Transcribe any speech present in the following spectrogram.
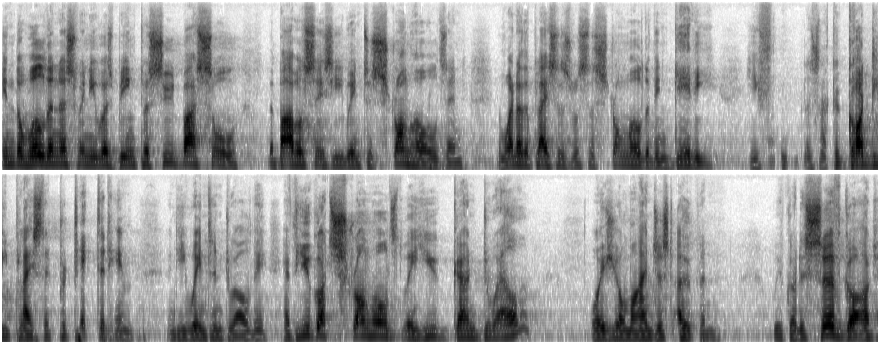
in the wilderness when he was being pursued by Saul, the Bible says he went to strongholds, and one of the places was the stronghold of Engedi. He, it was like a godly place that protected him, and he went and dwelled there. Have you got strongholds where you go and dwell? Or is your mind just open? We've got to serve God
